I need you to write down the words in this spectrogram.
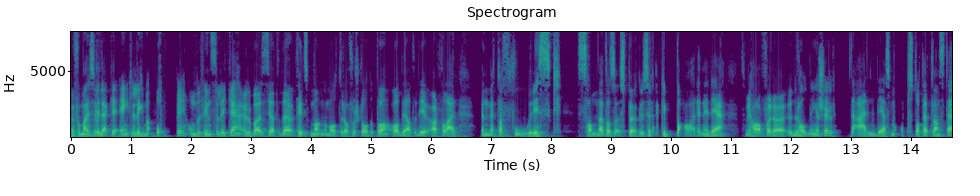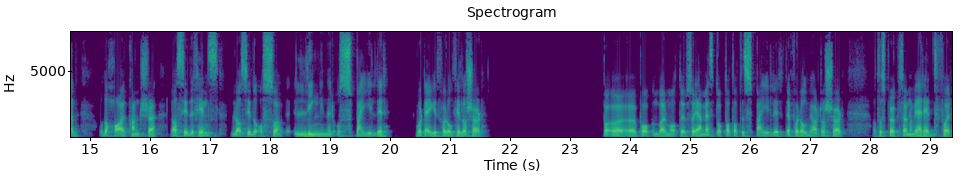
Men for meg så vil jeg ikke egentlig legge meg oppi om det fins eller ikke. Jeg vil bare si at det fins mange måter å forstå det på, og det at de i hvert fall er en metaforisk sannhet. Altså, spøkelser er ikke bare en idé som vi har for uh, underholdningens skyld. Det er en idé som har oppstått et eller annet sted. Og det har kanskje, la oss si det fins, men la oss si det også ligner og speiler vårt eget forhold til oss sjøl. På, uh, på, åpenbare måter. Så jeg er mest opptatt av at det speiler det forholdet vi har til oss sjøl. At spøkelser er noe vi er redd for,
